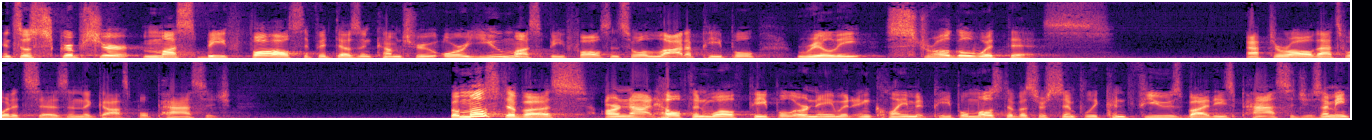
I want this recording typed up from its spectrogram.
And so Scripture must be false if it doesn't come true, or you must be false. And so a lot of people really struggle with this. After all, that's what it says in the gospel passage. But most of us are not health and wealth people or name it and claim it people. Most of us are simply confused by these passages. I mean,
